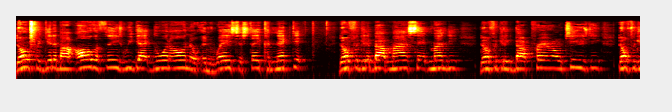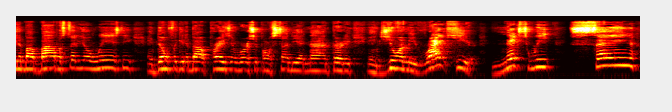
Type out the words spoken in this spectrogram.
Don't forget about all the things we got going on and ways to stay connected. Don't forget about Mindset Monday. Don't forget about prayer on Tuesday. Don't forget about Bible study on Wednesday. And don't forget about praise and worship on Sunday at 9.30. And join me right here next week same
